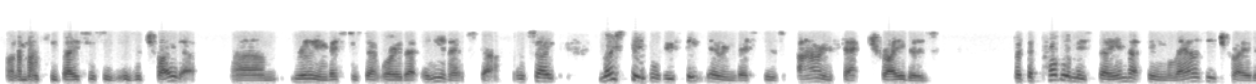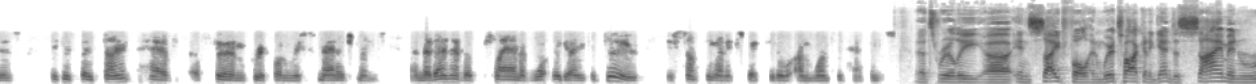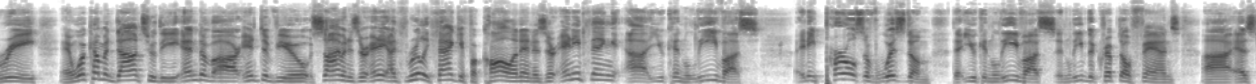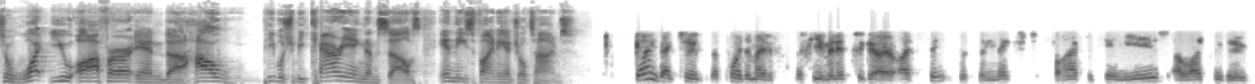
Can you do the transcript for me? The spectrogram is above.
on a monthly basis is, is a trader. Um, really, investors don't worry about any of that stuff. And so, most people who think they're investors are in fact traders. But the problem is they end up being lousy traders because they don't have a firm grip on risk management and they don't have a plan of what they're going to do if something unexpected or unwanted happens. That's really uh, insightful. And we're talking again to Simon Ree. And we're coming down to the end of our interview. Simon, is there any, I really thank you for calling in. Is there anything uh, you can leave us? Any pearls of wisdom that you can leave us and leave the crypto fans uh, as to what you offer and uh, how people should be carrying themselves in these financial times? Going back to a point I made a few minutes ago, I think that the next five to 10 years are likely to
